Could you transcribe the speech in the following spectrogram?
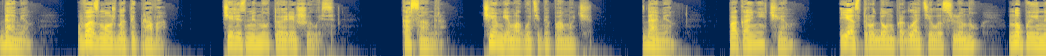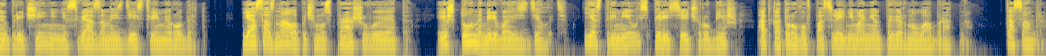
Дамиан, возможно, ты права. Через минуту я решилась. Кассандра, чем я могу тебе помочь? Дамиан, пока ничем. Я с трудом проглотила слюну, но по иной причине, не связанной с действиями Роберта. Я осознала, почему спрашиваю это и что намереваюсь сделать. Я стремилась пересечь рубеж, от которого в последний момент повернула обратно. «Кассандра,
